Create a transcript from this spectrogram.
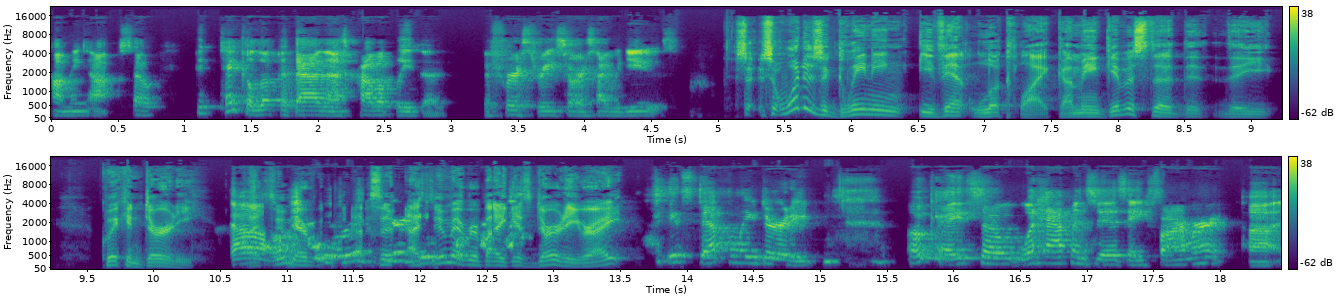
coming up. So take a look at that, and that's probably the, the first resource I would use. So, so what does a gleaning event look like? I mean, give us the the, the quick and dirty. Oh, I, assume I, assume, I assume everybody gets dirty, right? It's definitely dirty. Okay, so what happens is a farmer uh,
